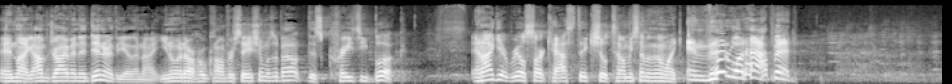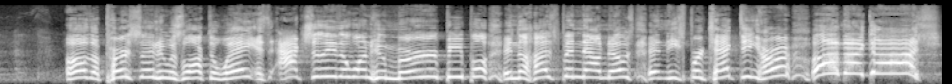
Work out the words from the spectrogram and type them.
And like I'm driving to dinner the other night. You know what our whole conversation was about? This crazy book. And I get real sarcastic. She'll tell me something, and I'm like, and then what happened? Oh, the person who was locked away is actually the one who murdered people, and the husband now knows and he's protecting her? Oh my gosh!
